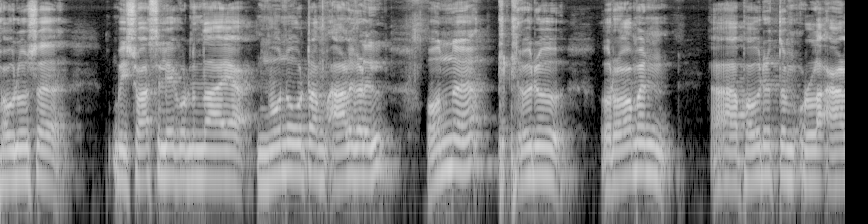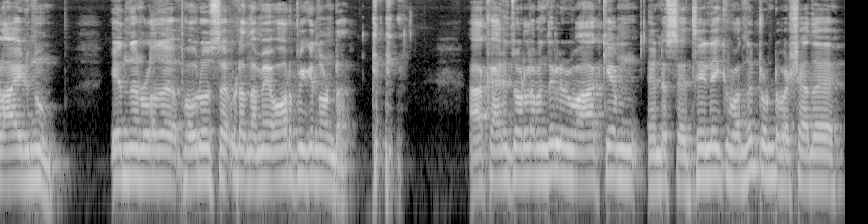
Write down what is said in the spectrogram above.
പൗലൂസ് വിശ്വാസത്തിലേക്ക് കൊണ്ടുവന്നതായ മൂന്ന് കൂട്ടം ആളുകളിൽ ഒന്ന് ഒരു റോമൻ പൗരത്വം ഉള്ള ആളായിരുന്നു എന്നുള്ളത് പൗലൂസ് ഇവിടെ നമ്മെ ഓർപ്പിക്കുന്നുണ്ട്. ആ കാര്യത്തോടുള്ള ബന്ധത്തിൽ ഒരു വാക്യം എന്റെ ശ്രദ്ധയിലേക്ക് വന്നിട്ടുണ്ട്. പക്ഷെ അത്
